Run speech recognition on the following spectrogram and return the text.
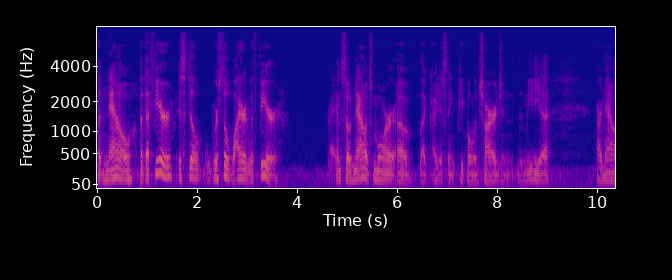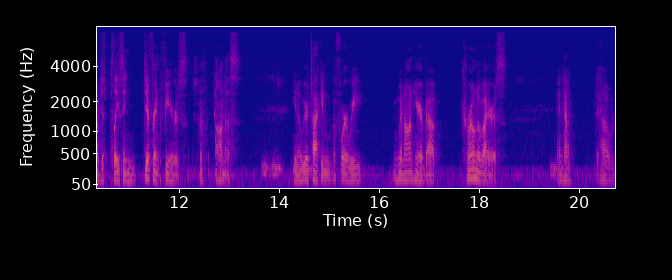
but now but that fear is still we're still wired with fear. Right. and so now it's more of like I just think people in charge and the media are now just placing different fears on us. hmm You know, we were talking before we went on here about coronavirus and how how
